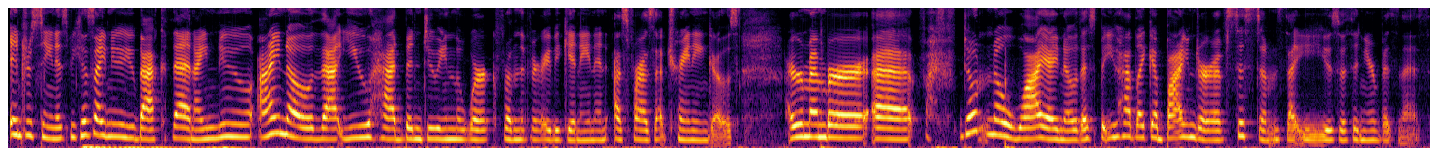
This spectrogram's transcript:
interesting is because I knew you back then, I knew I know that you had been doing the work from the very beginning and as far as that training goes. I remember uh, I don't know why I know this, but you had like a binder of systems that you use within your business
